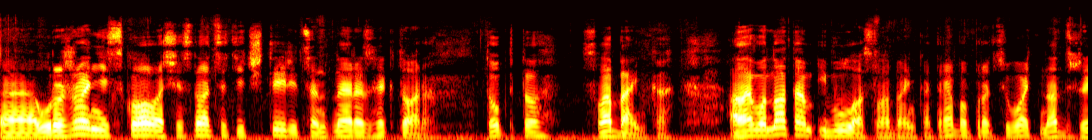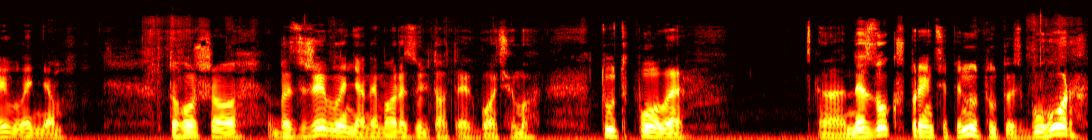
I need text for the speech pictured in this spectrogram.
урожайність склала 16,4 центнери з гектара. Тобто слабенька. Але вона там і була слабенька. Треба працювати над живленням. Того, що без живлення нема результату, як бачимо. Тут поле е, низок, в принципі, ну тут ось бугор,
